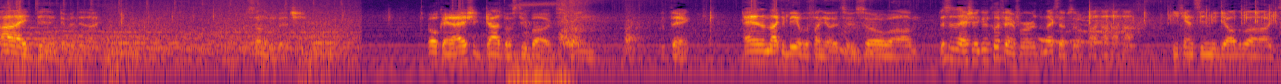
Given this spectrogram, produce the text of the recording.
I didn't do it, did I? Son of a bitch. Okay, I actually got those two bugs from the thing. And I'm not going to be able to find the other two. So, um, this is actually a good cliffhanger for the next episode. Ha ha ha ha. You can't see me get all the bugs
